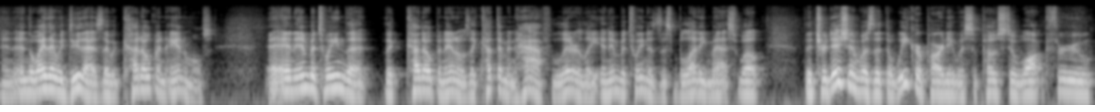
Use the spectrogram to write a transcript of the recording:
And, and the way they would do that is they would cut open animals. And in between the the cut open animals. They cut them in half, literally, and in between is this bloody mess. Well, the tradition was that the weaker party was supposed to walk through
